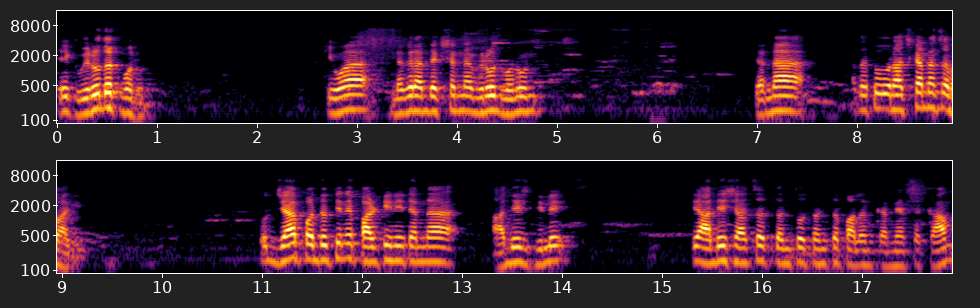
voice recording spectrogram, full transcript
एक विरोधक म्हणून किंवा नगराध्यक्षांना विरोध म्हणून त्यांना आता तो राजकारणाचा भाग आहे. तो ज्या पद्धतीने पार्टीने त्यांना आदेश दिले त्या आदेशाचं तंतोतंत पालन करण्याचं काम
